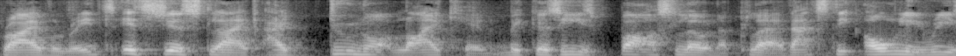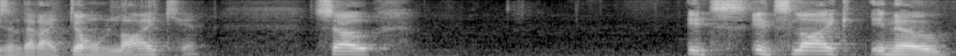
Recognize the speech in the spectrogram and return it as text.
rivalry. It's it's just like I do not like him because he's Barcelona player. That's the only reason that I don't like him. So it's it's like you know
